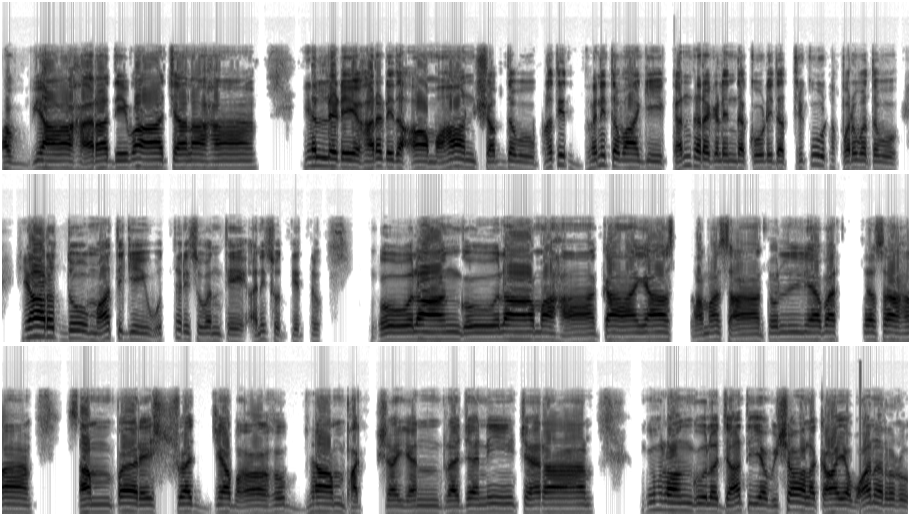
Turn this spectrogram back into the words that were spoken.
ಅವ್ಯಾಹರ ದಿವಾಚಲಃ. ಎಲ್ಲೆಡೆ ಹರಡಿದ ಆ ಮಹಾನ್ ಶಬ್ದವು ಪ್ರತಿಧ್ವನಿತವಾಗಿ ಕಂದರಗಳಿಂದ ಕೂಡಿದ ತ್ರಿಕೂಟ ಪರ್ವತವು ಯಾರದ್ದೋ ಮಾತಿಗೆ ಉತ್ತರಿಸುವಂತೆ ಅನಿಸುತ್ತಿತ್ತು. ಸಹ ಸಂಪರಿಷ್ವಜ್ಯ ಬಾಹುಭ್ಯಾಂ ಭಕ್ಷಯನ್ ರಜನೀಚರ ಗೋಲಾಂಗೂಲ ಜಾತಿಯ ವಿಶಾಲಕಾಯ ವಾನರರು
